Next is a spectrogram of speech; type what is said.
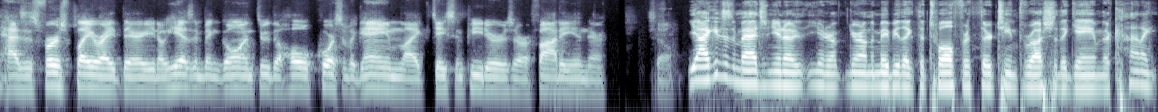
has his first play right there. You know, he hasn't been going through the whole course of a game like Jason Peters or Fadi in there. So yeah, I can just imagine. You know, you know, you're on the maybe like the 12th or 13th rush of the game. They're kind of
